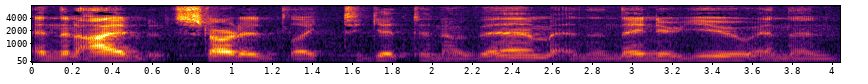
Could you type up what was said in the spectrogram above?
and then I had started like to get to know them and then they knew you and then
